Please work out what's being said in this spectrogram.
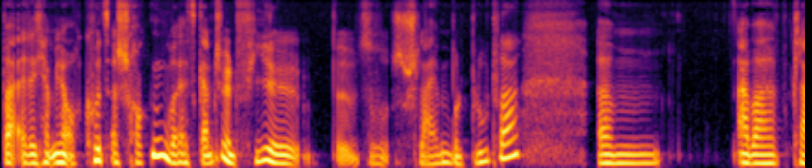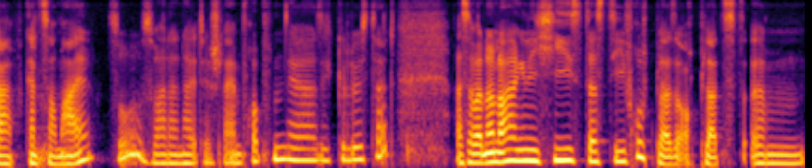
also ich habe mich auch kurz erschrocken, weil es ganz schön viel äh, so Schleim und Blut war. Ähm, aber klar, ganz normal so. Es war dann halt der Schleimfropfen, der sich gelöst hat. Was aber noch lange nicht hieß, dass die Fruchtblase auch platzt. Ähm,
